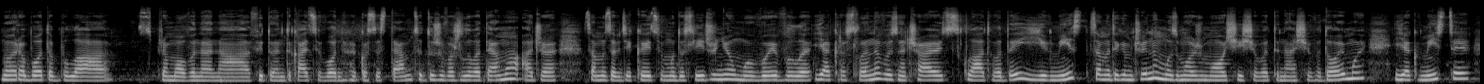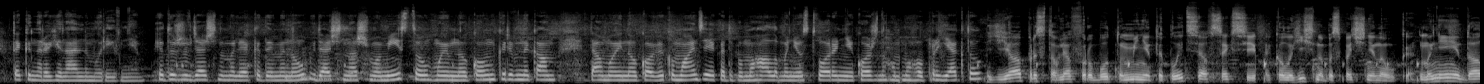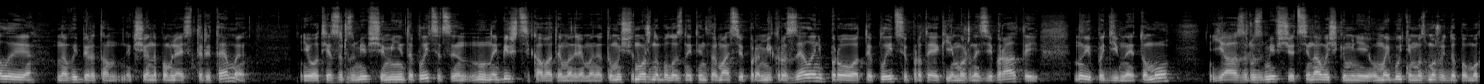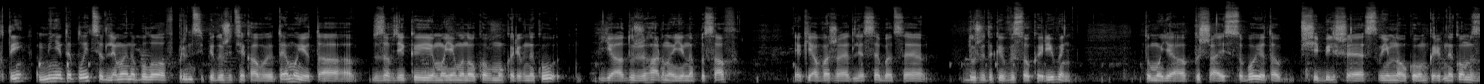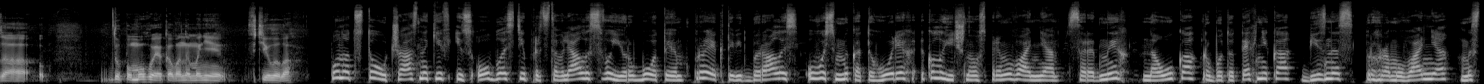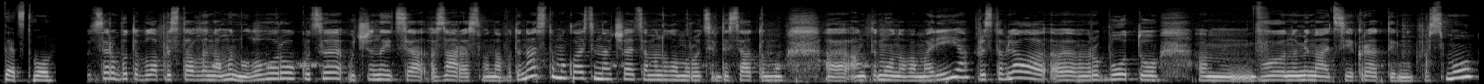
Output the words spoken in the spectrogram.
Моя робота була спрямована на фітоіндикацію водних екосистем. Це дуже важлива тема, адже саме завдяки цьому дослідженню ми виявили, як рослини визначають склад води, її вміст. Саме таким чином ми зможемо очищувати наші водойми як в місті, так і на регіональному рівні. Я дуже вдячна Малій академії наук, вдячна нашому місту, моїм науковим керівникам та моїй науковій команді, яка допомагала мені у створенні кожного мого проєкту. Я представляв роботу міні-теплиця в секції екологічно безпечні науки. Мені дали на вибір там, якщо я не помиляюсь, три теми. І от я зрозумів, що міні-теплиця це ну найбільш цікава тема для мене, тому що можна було знайти інформацію про мікрозелень, про теплицю, про те, як її можна зібрати, ну і подібне. Тому я зрозумів, що ці навички мені у майбутньому зможуть допомогти. Міні-теплиця для мене було в принципі дуже цікавою темою. Та завдяки моєму науковому керівнику я дуже гарно її написав. Як я вважаю для себе, це дуже такий високий рівень. Тому я пишаюсь собою та ще більше своїм науковим керівником за допомогу, яка вона мені втілила. Понад 100 учасників із області представляли свої роботи. Проекти відбирались у восьми категоріях екологічного спрямування. Серед них наука, робототехніка, бізнес, програмування, мистецтво. Ця робота була представлена минулого року. Це учениця зараз. Вона в 11 класі навчається, минулому році в 10-му, е, Антимонова Марія. Представляла е, роботу ем, в номінації Креативне письмо.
